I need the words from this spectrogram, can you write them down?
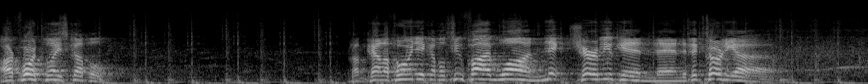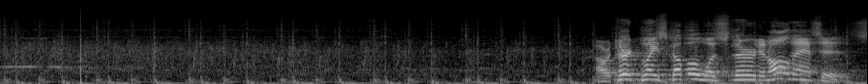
Our fourth place couple, from California, couple 251, Nick Cheramukin and Victoria. Our third place couple was third in all dances.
